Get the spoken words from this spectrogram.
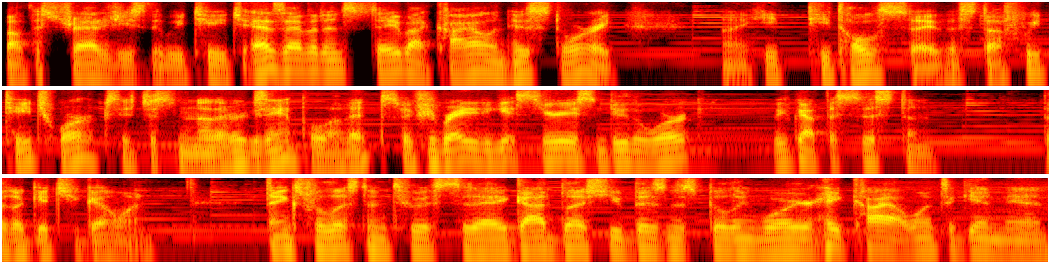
about the strategies that we teach, as evidenced today by Kyle and his story. Uh, he, he told us today the stuff we teach works. It's just another example of it. So if you're ready to get serious and do the work, we've got the system that'll get you going. Thanks for listening to us today. God bless you, business building warrior. Hey, Kyle, once again, man,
